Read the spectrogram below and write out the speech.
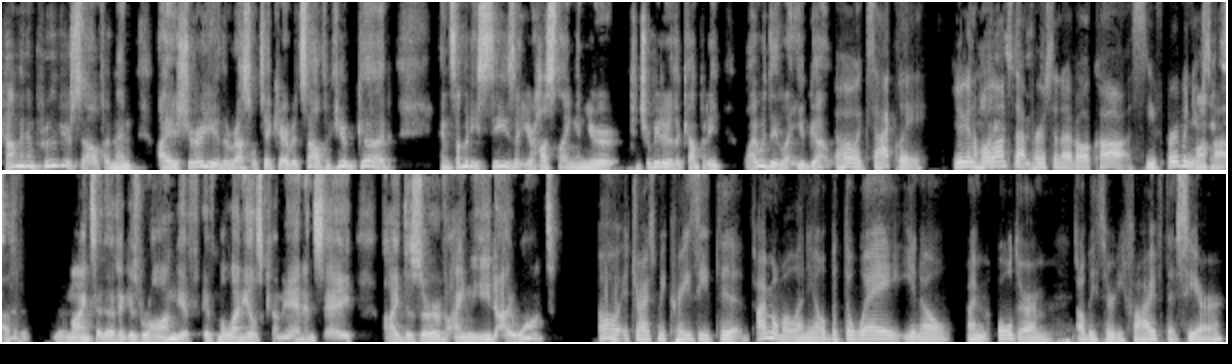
Come and improve yourself. And then I assure you the rest will take care of itself. If you're good and somebody sees that you're hustling and you're contributor to the company, why would they let you go? Oh, exactly. You're going to hold on to that person at all costs. You've proven yourself. Mindset, the mindset I think is wrong. If if millennials come in and say, "I deserve, I need, I want," Oh, it drives me crazy. The I'm a millennial, but the way, you know, I'm older. I'm I'll be 35 this year.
